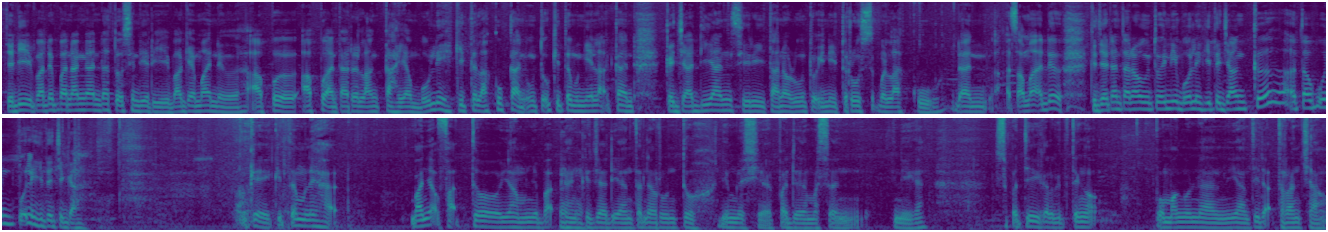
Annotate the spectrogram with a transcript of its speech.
Jadi pada pandangan Datuk sendiri, bagaimana apa apa antara langkah yang boleh kita lakukan untuk kita mengelakkan kejadian siri tanah runtuh ini terus berlaku dan sama ada kejadian tanah runtuh ini boleh kita jangka ataupun boleh kita cegah? Okey, kita melihat banyak faktor yang menyebabkan mm-hmm. kejadian tanah runtuh di Malaysia pada masa ini kan. Seperti kalau kita tengok pembangunan yang tidak terancang,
